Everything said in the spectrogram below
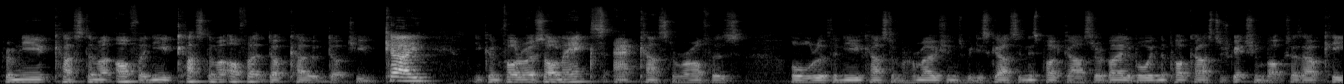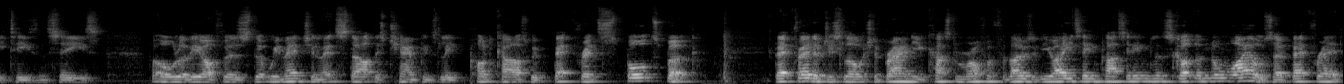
from New Customer Offer, newcustomeroffer.co.uk. You can follow us on X at Customer Offers. All of the new customer promotions we discuss in this podcast are available in the podcast description box as our key T's and C's for all of the offers that we mentioned. Let's start this Champions League podcast with Betfred Sportsbook. Betfred have just launched a brand new customer offer for those of you 18 plus in England, Scotland, and Wales. So Betfred,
